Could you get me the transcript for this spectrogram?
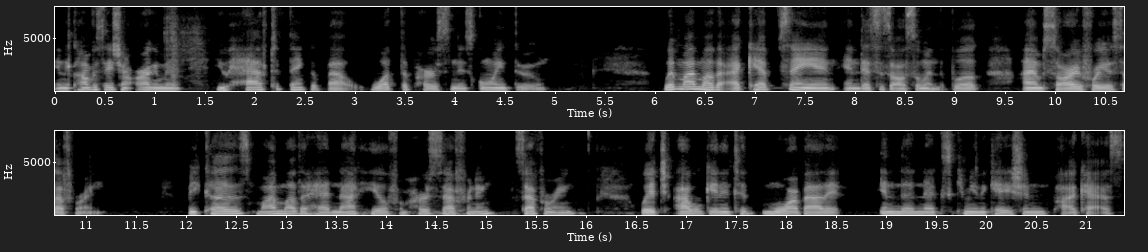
in a conversation or argument, you have to think about what the person is going through. With my mother, I kept saying, and this is also in the book, I am sorry for your suffering. Because my mother had not healed from her suffering, suffering, which I will get into more about it in the next communication podcast.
